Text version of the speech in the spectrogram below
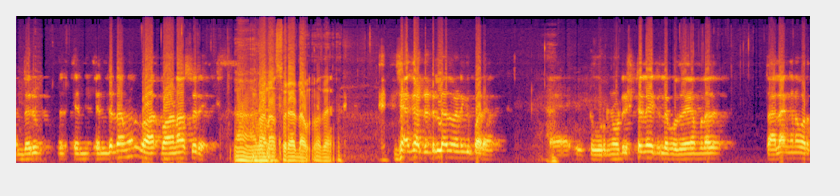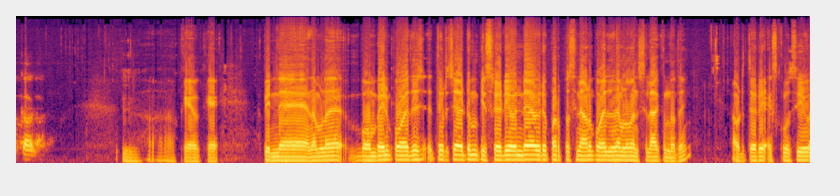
എന്തൊരു എന്ത് എന്താണ് ബാണാസുര ബാണാസുരെ ഡാം അതെ. ഞാൻ കണ്ടിട്ടില്ല എന്ന് വേണമെങ്കിൽ പറയാം. ടൂറിനോട് ഇഷ്ടമായിട്ടില്ല പൊതുവെ നമ്മളെ തല അങ്ങനെ വർക്കാവില്ല. Okay okay. പിന്നെ നമ്മൾ ബോംബെയിൽ പോയത് തീർച്ചയായിട്ടും പിസ് റേഡിയോന്റെ ഒരു പർപ്പസിനാണ് പോയത് നമ്മൾ മനസ്സിലാക്കുന്നത്. അവിടുത്തെ ഒരു എക്സ്ക്ലൂസീവ്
